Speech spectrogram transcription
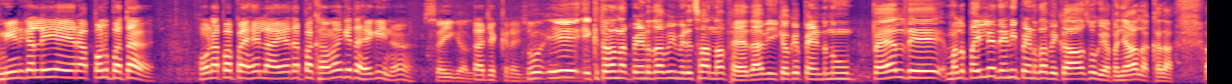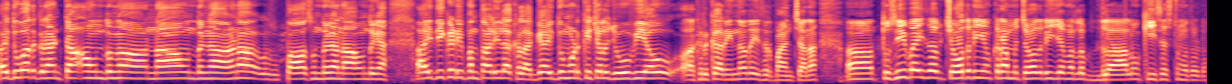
ਮੇਨ ਗੱਲ ਇਹ ਹੈ ਯਾਰ ਆਪਾਂ ਨੂੰ ਪਤਾ ਹੈ ਹੁਣ ਆਪਾਂ ਪੈਸੇ ਲਾਏ ਆ ਤਾਂ ਆਪਾਂ ਖਾਵਾਂਗੇ ਤਾਂ ਹੈਗੇ ਹੀ ਨਾ। ਸਹੀ ਗੱਲ ਆ। ਚੱਕਰ ਹੈ ਜੀ। ਸੋ ਇਹ ਇੱਕ ਤਰ੍ਹਾਂ ਦਾ ਪਿੰਡ ਦਾ ਵੀ ਮੇਰੇ ਹਿਸਾਬ ਨਾਲ ਫਾਇਦਾ ਵੀ ਕਿਉਂਕਿ ਪਿੰਡ ਨੂੰ ਪਹਿਲ ਦੇ ਮਤਲਬ ਪਹਿਲੇ ਦਿਨ ਹੀ ਪਿੰਡ ਦਾ ਵਿਕਾਸ ਹੋ ਗਿਆ 50 ਲੱਖ ਦਾ। ਅੱਜ ਤੋਂ ਬਾਅਦ ਗਰੰਟਾਂ ਆਉਂਦੀਆਂ ਨਾ ਆਉਂਦੀਆਂ ਹਨਾ ਪਾਸ ਹੁੰਦੀਆਂ ਨਾ ਹੁੰਦੀਆਂ। ਅੱਜ ਦੀ ਘੜੀ 45 ਲੱਖ ਲੱਗ ਗਿਆ ਇਦੋਂ ਮੁੜ ਕੇ ਚਲੋ ਜੋ ਵੀ ਆ ਉਹ ਆਖਿਰਕਾਰ ਇਹਨਾਂ ਦਾ ਹੀ ਸਰਪੰਚਾਂ ਦਾ ਤੁਸੀਂ ਭਾਈ ਸਾਹਿਬ ਚੌਧਰੀ ਹੋ ਕਰਮ ਚੌਧਰੀ ਜਾਂ ਮਤਲਬ ਦਲਾਲ ਹੋ ਕੀ ਸਿਸਟਮ ਹੈ ਤੁਹਾਡਾ?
